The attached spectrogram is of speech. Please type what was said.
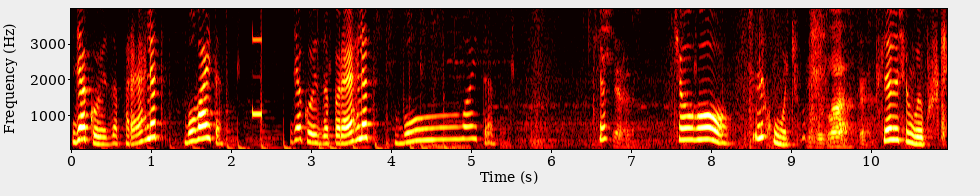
Дякую за перегляд. Бувайте! Дякую за перегляд. Бувайте. Ще раз. Чого? Не хочу. Будь ласка. В следующем выпуске.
